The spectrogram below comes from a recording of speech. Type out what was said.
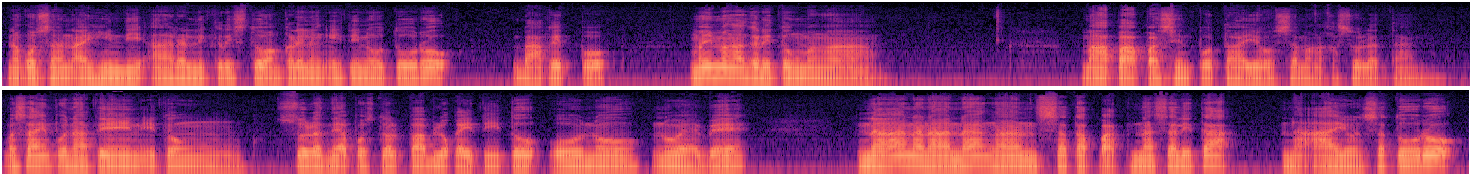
na kung saan ay hindi aral ni Kristo ang kanilang itinuturo. Bakit po? May mga ganitong mga makapapansin po tayo sa mga kasulatan. Basahin po natin itong sulat ni Apostol Pablo kay Tito 1.9 na nananangan sa tapat na salita na ayon sa turo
